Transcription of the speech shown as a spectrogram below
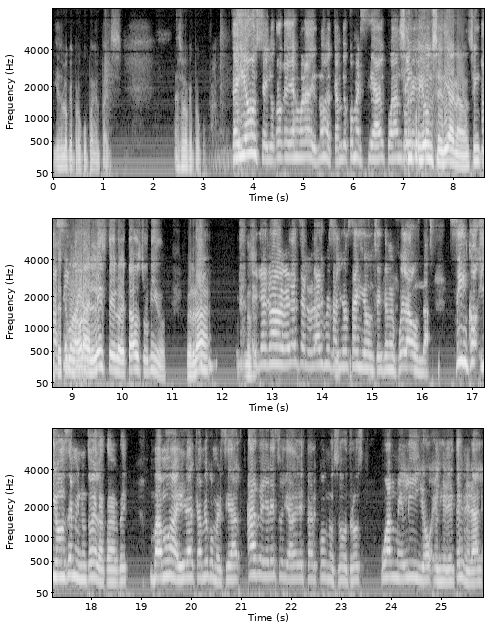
y eso es lo que preocupa en el país. Eso es lo que preocupa. 6 y 11, yo creo que ya es hora de irnos al cambio comercial. cuando 5 y 11, Diana. 5, ah, usted con la hora del este de los Estados Unidos, ¿verdad? No sé. acabo de ver el celular y me salió 6 y 11 y se me fue la onda. 5 y 11 minutos de la tarde. Vamos a ir al cambio comercial. Al regreso ya debe estar con nosotros Juan Melillo, el gerente general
